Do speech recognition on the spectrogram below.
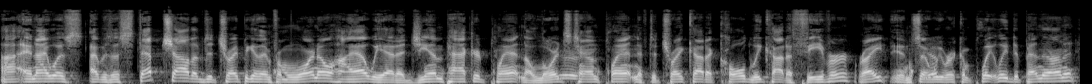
Uh, and I was I was a stepchild of Detroit because I'm from Warren, Ohio. We had a GM Packard plant and a Lordstown plant, and if Detroit caught a cold, we caught a fever, right? And so we were completely dependent on it.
